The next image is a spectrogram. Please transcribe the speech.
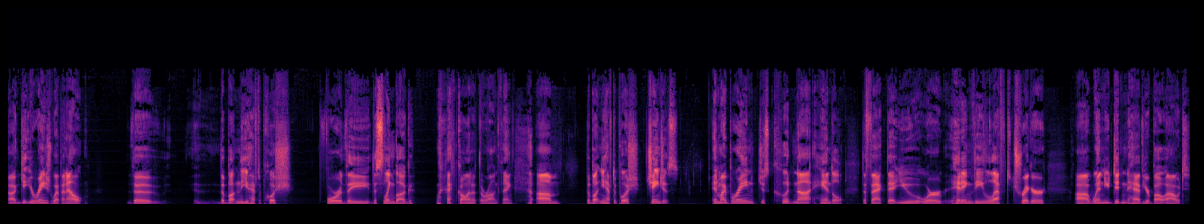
uh, get your ranged weapon out, the the button that you have to push for the the sling bug, I'm calling it the wrong thing. Um, the button you have to push changes, and my brain just could not handle the fact that you were hitting the left trigger uh, when you didn't have your bow out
